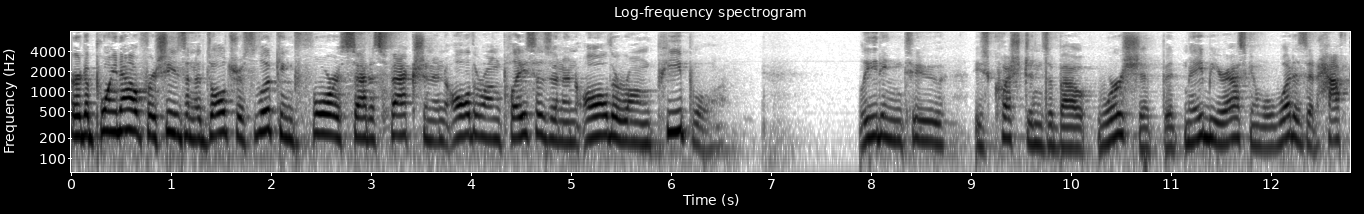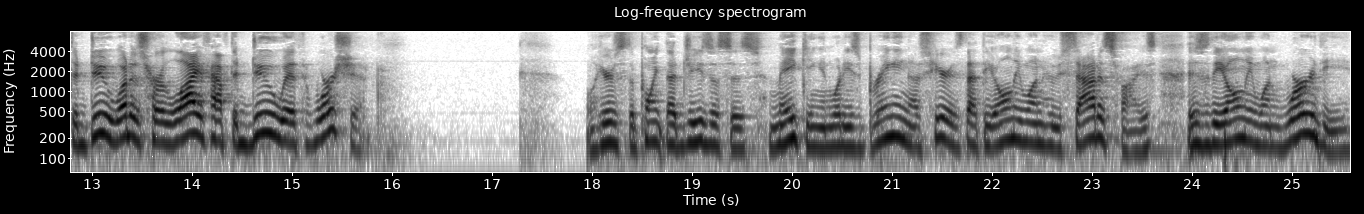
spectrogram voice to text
or to point out, for she's an adulteress looking for satisfaction in all the wrong places and in all the wrong people, leading to these questions about worship. But maybe you're asking, well, what does it have to do? What does her life have to do with worship? Well, here's the point that Jesus is making, and what he's bringing us here is that the only one who satisfies is the only one worthy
